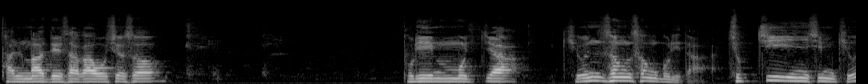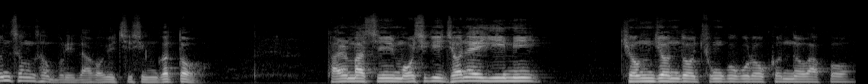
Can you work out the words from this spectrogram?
달마 대사가 오셔서 불임무자 견성성불이다. 즉지인심 견성성불이다고 외치신 것도 달마 스님 오시기 전에 이미 경전도 중국으로 건너왔고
